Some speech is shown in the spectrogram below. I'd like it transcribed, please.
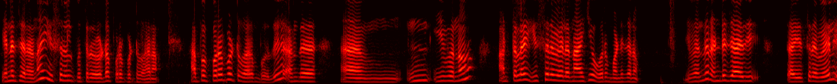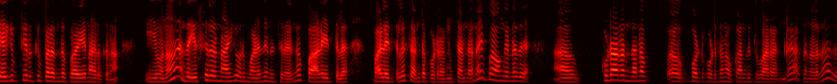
என்ன செய்றான்னா இஸ்ரேல் புத்திரரோட புறப்பட்டு வரான். அப்போ புறப்பட்டு வரும்போது அந்த இவனும் அடுத்தல இஸ்ரவேலனாகிய ஒரு மனிதனும். இவன் வந்து ரெண்டு ஜாதி த- இஸ்ரவேல் எகிப்திற்கு பிறந்த பையனாக இருக்கிறான். இவனும் அந்த இஸ்ரவேலனாகி ஒரு மனிதன் செய்கிறாங்க பாளையத்தில் பாளையத்தில் சண்டை போடுறாங்க. சண்டைனா இப்போ அவங்க என்னது குடாரம் தானே போட்டு போட்டு தானே உட்காந்துட்டு வராங்க. அதனால தான் அது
